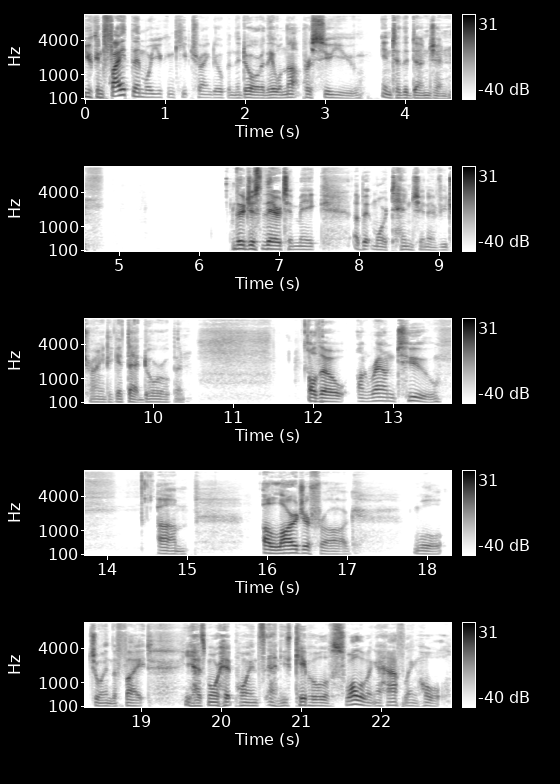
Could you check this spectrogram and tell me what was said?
you can fight them or you can keep trying to open the door. They will not pursue you into the dungeon they're just there to make a bit more tension of you trying to get that door open. Although on round two, um, a larger frog will join the fight. He has more hit points and he's capable of swallowing a halfling whole.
